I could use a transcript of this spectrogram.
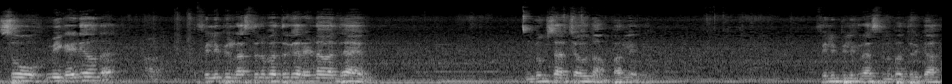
సో మీకు ఐడియా ఉందా? ఫిలిపిల్ రాస్తున్న పత్రిక రెండవ అధ్యాయం. ఇంకొకసారి చదువుదాం పర్లేదు. ఫిలిపిలికి రాస్తున్న పత్రిక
